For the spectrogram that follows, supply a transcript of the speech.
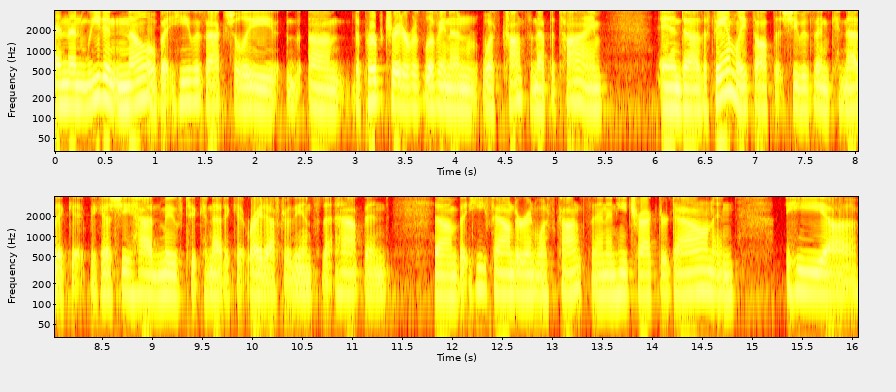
And then we didn't know, but he was actually, um, the perpetrator was living in Wisconsin at the time. And uh, the family thought that she was in Connecticut because she had moved to Connecticut right after the incident happened. Um, but he found her in Wisconsin and he tracked her down and he, uh,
